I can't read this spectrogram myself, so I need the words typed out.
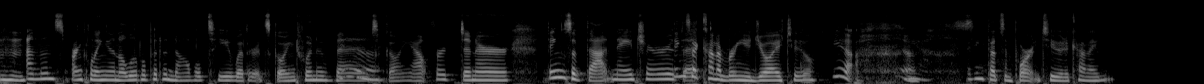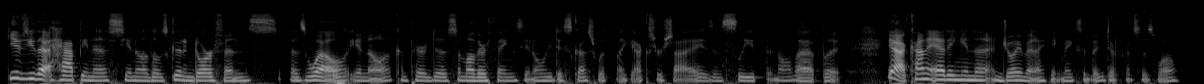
Mm-hmm. and then sprinkling in a little bit of novelty, whether it's going to an event, Yeah. going out for dinner, things of that nature. Things that kind of bring you joy too. yeah. Yeah. yeah. I think that's important too to kind of gives you that happiness, you know, those good endorphins as well, you know, compared to some other things, you know, we discussed with like exercise and sleep and all that. But yeah, kind of adding in the enjoyment I think makes a big difference as well.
